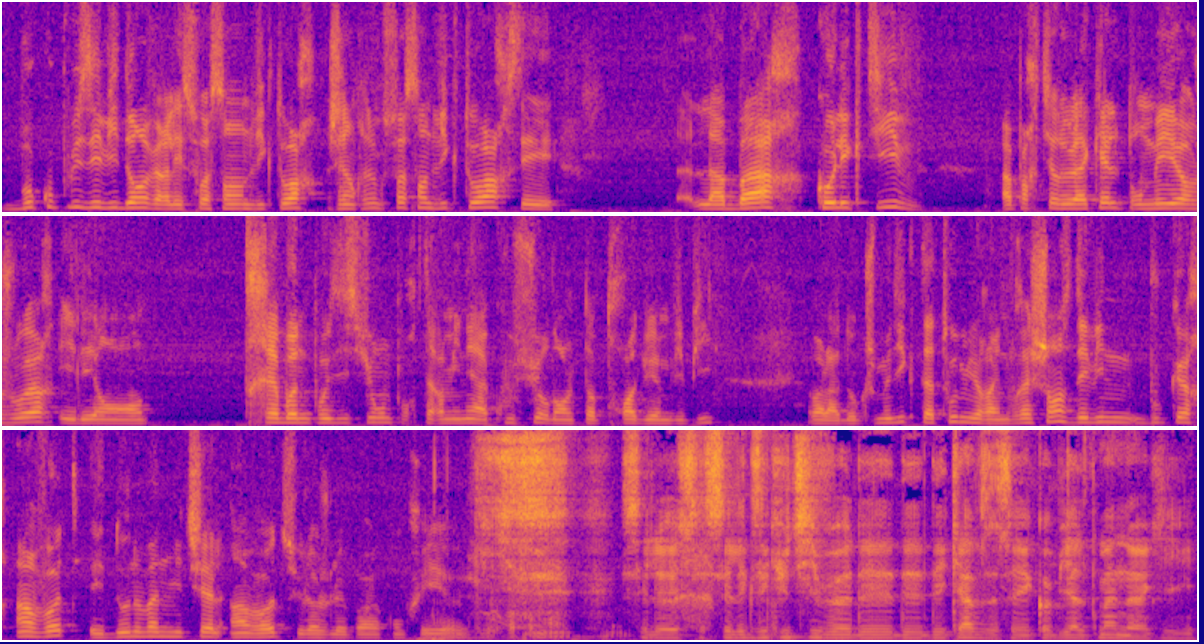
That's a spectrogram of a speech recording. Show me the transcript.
beaucoup plus évident vers les 60 victoires. J'ai l'impression que 60 victoires, c'est la barre collective à partir de laquelle ton meilleur joueur, il est en très bonne position pour terminer à coup sûr dans le top 3 du MVP. Voilà, donc je me dis que Tatum, il y aura une vraie chance. Devin Booker, un vote. Et Donovan Mitchell, un vote. Celui-là, je ne l'ai pas compris. Euh, c'est l'exécutif des, des, des, Cavs, c'est Kobe Altman euh, qui.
